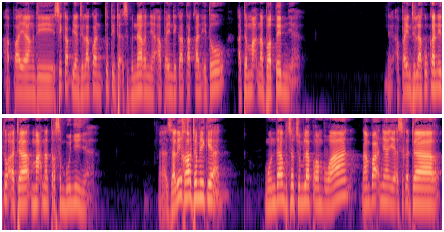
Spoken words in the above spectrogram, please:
apa yang di sikap yang dilakukan itu tidak sebenarnya. Apa yang dikatakan itu ada makna batinnya. Ya, apa yang dilakukan itu ada makna tersembunyinya. Nah, Zalikha demikian. Ngundang sejumlah perempuan nampaknya ya sekedar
